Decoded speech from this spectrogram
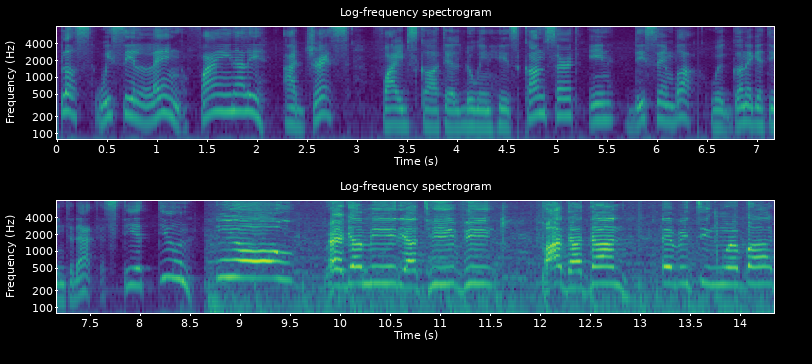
Plus, we see Laing finally address Vybz Kartel doing his concert in December. We're gonna get into that. Stay tuned. Yo, Reggae Media TV, badder than everything we bad,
